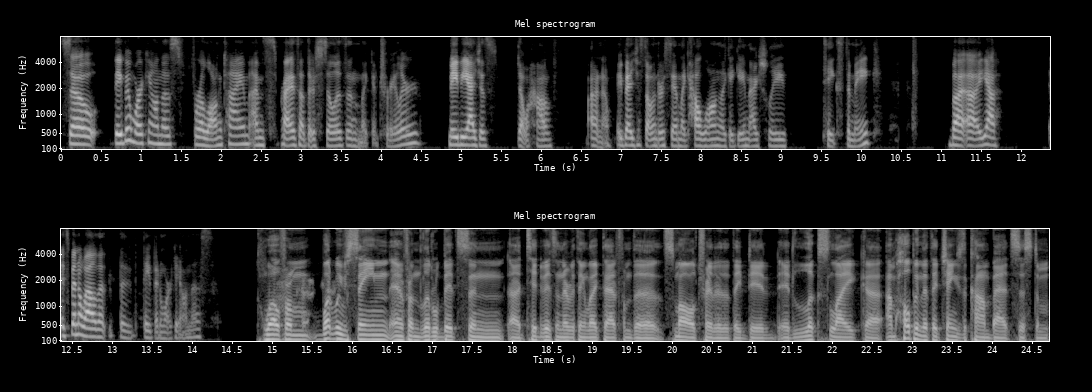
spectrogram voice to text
So they've been working on this for a long time. I'm surprised that there still isn't like a trailer. Maybe I just don't have I don't know. Maybe I just don't understand like how long like a game actually takes to make. But uh yeah. It's been a while that they've been working on this. Well, from what we've seen and from little bits and uh, tidbits and everything like that from the small trailer that they did, it looks like uh, I'm hoping that they change the combat system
